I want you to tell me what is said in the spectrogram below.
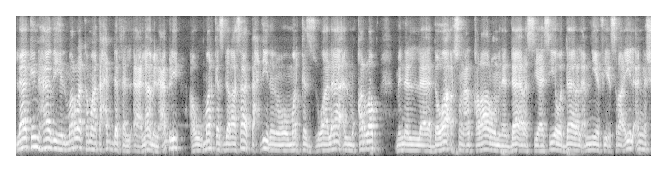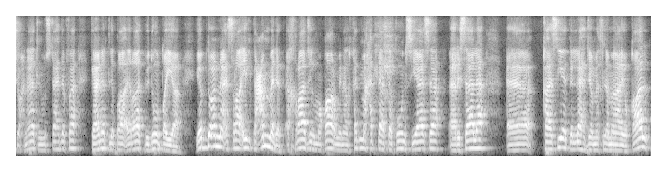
لكن هذه المرة كما تحدث الإعلام العبري أو مركز دراسات تحديدا وهو مركز ولاء المقرب من الدوائر صنع القرار ومن الدائرة السياسية والدائرة الأمنية في إسرائيل أن الشحنات المستهدفة كانت لطائرات بدون طيار. يبدو أن إسرائيل تعمدت إخراج المطار من الخدمة حتى تكون سياسة رسالة آه، قاسية اللهجة مثل ما يقال.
